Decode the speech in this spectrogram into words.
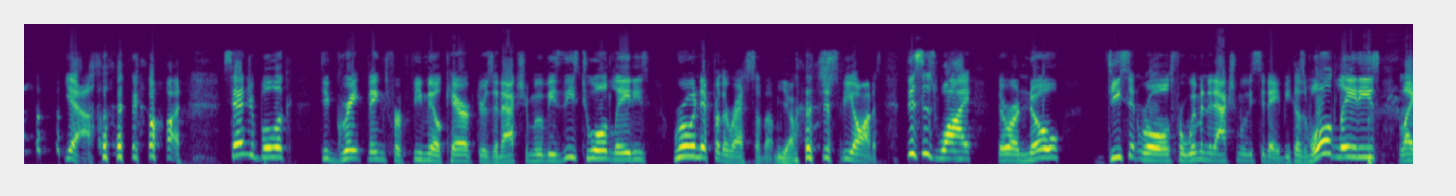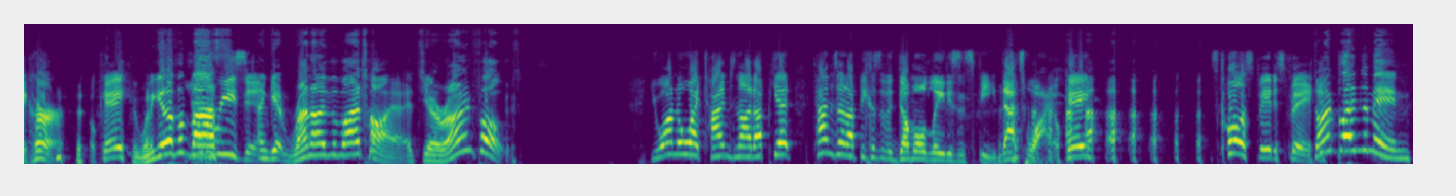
yeah come on sandra bullock did great things for female characters in action movies these two old ladies ruined it for the rest of them Yeah. let's just be honest this is why there are no decent roles for women in action movies today because of old ladies like her okay Who want to get off a bus reason. and get run over by a tire? It's your own fault. You want to know why time's not up yet? Time's not up because of the dumb old ladies in Speed. That's why, okay? Let's call a spade a spade. Don't blame the men.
